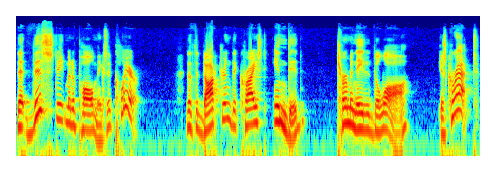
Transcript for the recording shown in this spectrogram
that this statement of Paul makes it clear that the doctrine that Christ ended, terminated the law, is correct.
